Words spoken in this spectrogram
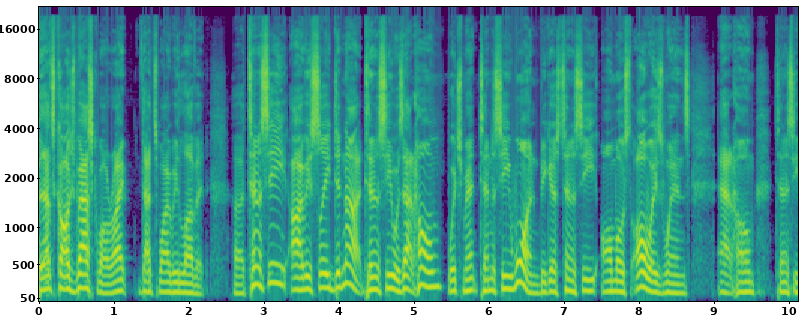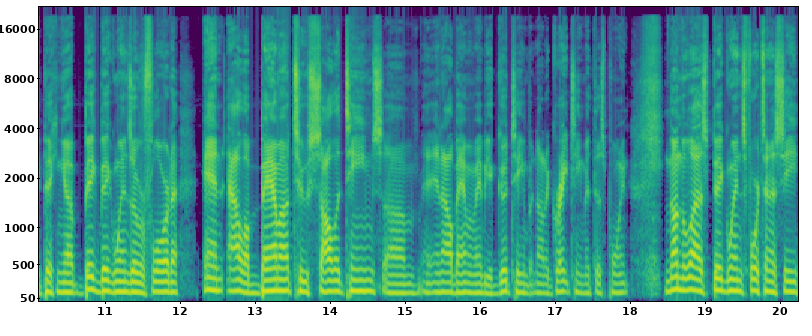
But that's college basketball, right? That's why we love it. Uh, Tennessee obviously did not. Tennessee was at home, which meant Tennessee won because Tennessee almost always wins at home. Tennessee picking up big, big wins over Florida and Alabama, two solid teams. Um, and Alabama may be a good team, but not a great team at this point. Nonetheless, big wins for Tennessee.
